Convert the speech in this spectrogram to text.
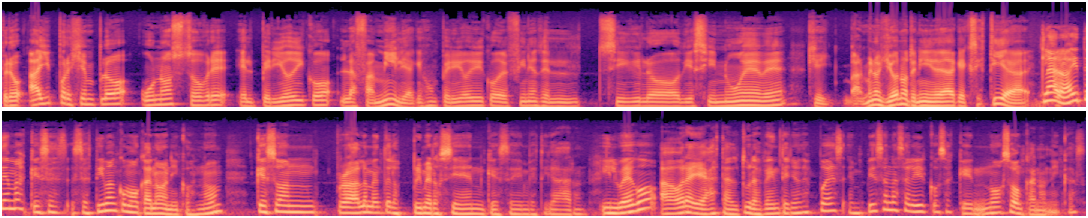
pero hay, por ejemplo, unos sobre el periódico La Familia, que es un periódico de fines del siglo XIX, que al menos yo no tenía idea que existía. Claro, hay temas que se, se estiman como canónicos, ¿no? Que son probablemente los primeros 100 que se investigaron. Y luego, ahora ya a estas alturas, 20 años después, empiezan a salir cosas que no son canónicas,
